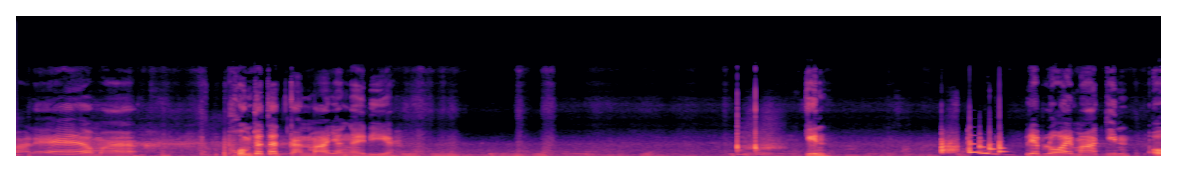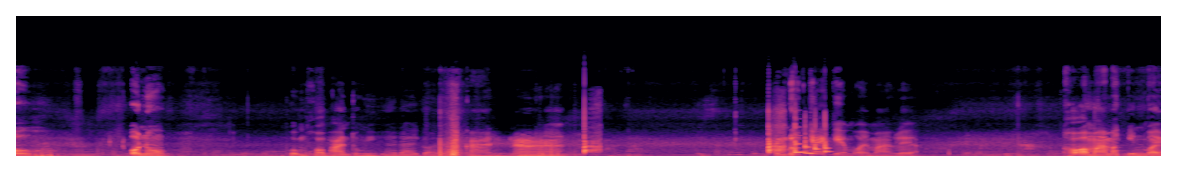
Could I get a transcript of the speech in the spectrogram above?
ว่าแล้วม้า ผมจะจัดการม้ายังไงดีอะกิน เรียบร้อยม้ากิน โอ้ โอโน ผมขอผ่านตรงนี้ให้ได้ก่อนละกันนะ ผมโดนแก้เกมบ่อยมากเลยอะขาเอาม้ามากินบ่อย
